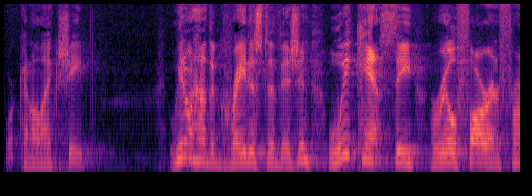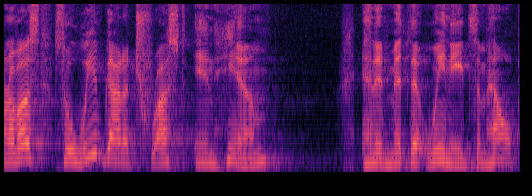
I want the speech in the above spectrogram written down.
we're kind of like sheep. We don't have the greatest of vision. We can't see real far in front of us, so we've got to trust in Him and admit that we need some help.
